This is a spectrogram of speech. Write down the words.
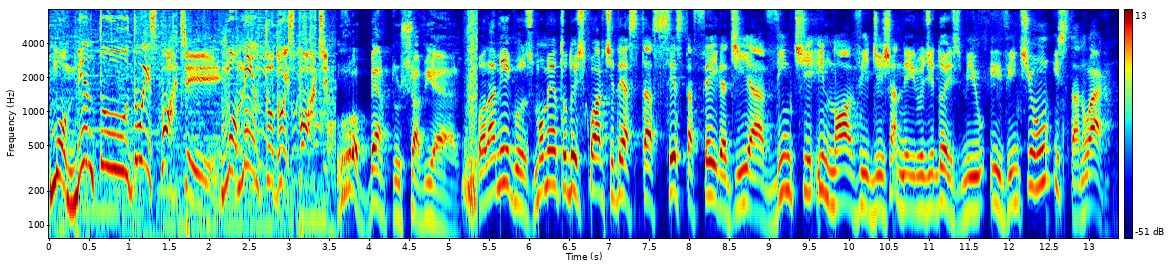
Momento do Esporte. Momento do Esporte. Roberto Xavier. Olá, amigos. Momento do Esporte desta sexta-feira, dia 29 de janeiro de 2021, está no ar.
